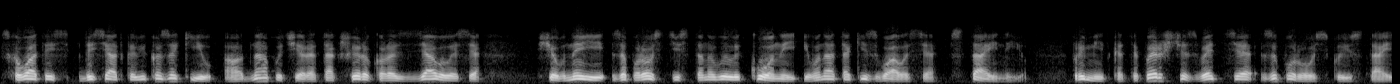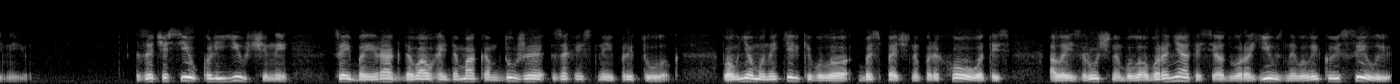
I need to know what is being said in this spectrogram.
сховатись десяткові козаків, а одна печера так широко роззявилася, що в неї запорожці становили коней, і вона так і звалася стайнею. Примітка тепер ще зветься Запорозькою стайнею. за часів Коліївщини цей байрак давав гайдамакам дуже захисний притулок, бо в ньому не тільки було безпечно переховуватись, але й зручно було оборонятися від ворогів з невеликою силою.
